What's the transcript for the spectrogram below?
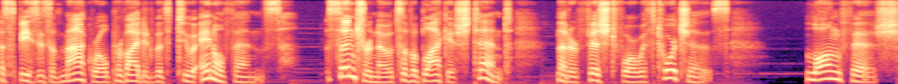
A species of mackerel provided with two anal fins. Centronotes of a blackish tint that are fished for with torches. Longfish,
